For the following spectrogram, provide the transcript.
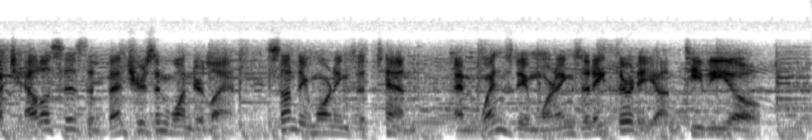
Watch Alice's Adventures in Wonderland, Sunday mornings at 10 and Wednesday mornings at 8.30 on TVO.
